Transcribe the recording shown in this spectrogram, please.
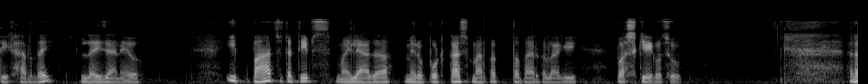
तिखार्दै लैजाने हो। यी पाँचवटा टिप्स मैले आज मेरो पोडकास्ट मार्फत तपाईँहरूको लागि पस्किएको छु। र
